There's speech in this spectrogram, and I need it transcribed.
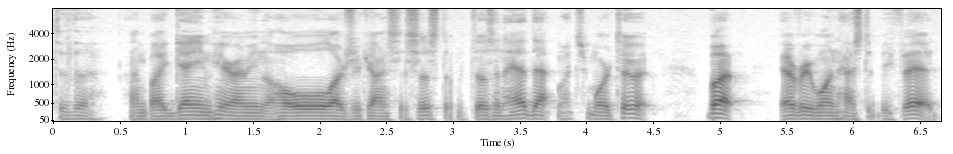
To the and by game here, I mean the whole larger conscious system. It doesn't add that much more to it. But everyone has to be fed.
